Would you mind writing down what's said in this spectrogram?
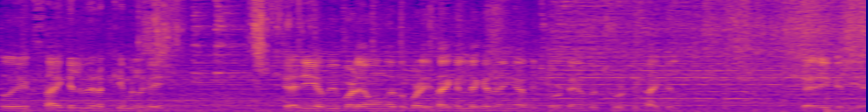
तो एक साइकिल भी रखी मिल गई। शहरी अभी बड़े होंगे तो बड़ी साइकिल लेके देंगे अभी छोटे हैं तो छोटी साइकिल शहरी के लिए।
